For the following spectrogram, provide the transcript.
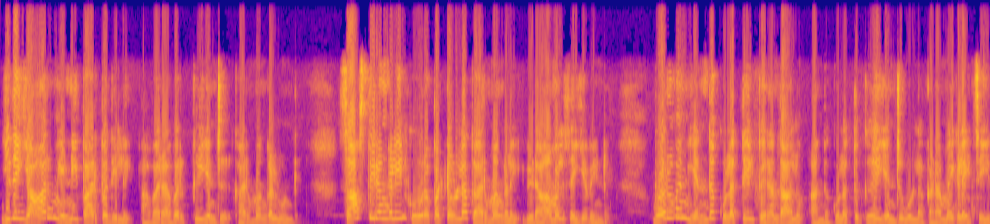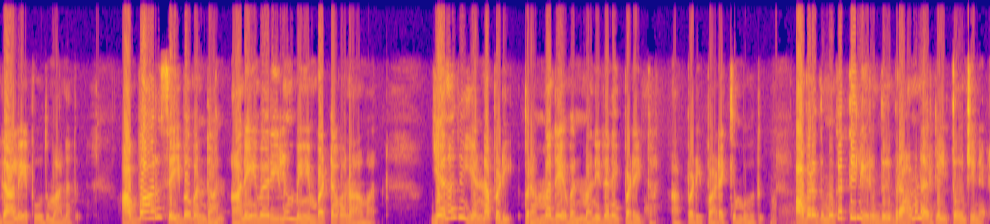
இதை யாரும் எண்ணி பார்ப்பதில்லை. அவரவர்க்கு என்று கர்மங்கள் உண்டு. சாஸ்திரங்களில் கூறப்பட்டுள்ள கர்மங்களை விடாமல் செய்ய வேண்டும். ஒருவன் எந்த குலத்தில் பிறந்தாலும் அந்த குலத்துக்கு என்று உள்ள கடமைகளை செய்தாலே போதுமானது. அவ்வாறு செய்பவன்தான் அனைவரிலும் மேம்பட்டவன் ஆவான் எனது எண்ணப்படி பிரம்மதேவன் மனிதனை படைத்தான். அப்படி படைக்கும் போது அவரது முகத்தில் இருந்து பிராமணர்கள் தோன்றினர்.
